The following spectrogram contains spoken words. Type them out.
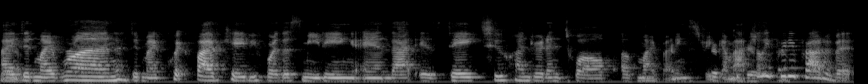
I did my run, did my quick 5K before this meeting, and that is day 212 of my mm-hmm. running streak. I'm Good for you. actually pretty proud of it.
